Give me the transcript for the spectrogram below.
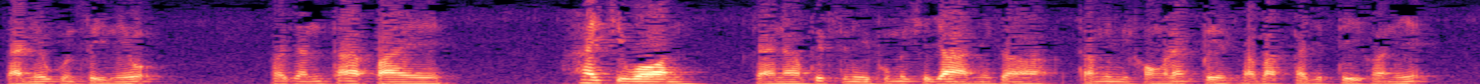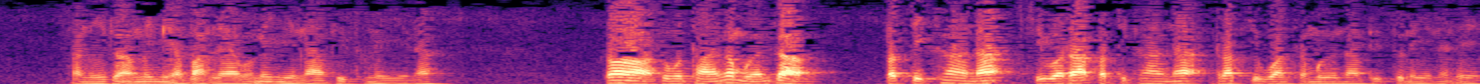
แปดนิ้วคูณสี่นิ้ว เพราะฉะนั้นถ้าไปให้จีวรแก่นางพิษณีผู้ไม่ใช่ญาตินี่ก็ถ้าไม่มีของแลกเปลี่ยนอาบัติปาจิตติข้อนี้ตอนนี้ก็ไม่มีอาบัติแล้วว่าไม่มีนางพิษณีนะก็สมุทฐานก็เหมือนกับปฏิฆานะชิวระปฏิฆานะรับจีวรกับมือนามพิษณีนั่นเอง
